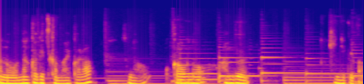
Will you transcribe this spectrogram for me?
あの何ヶ月か前からそのお顔の半分筋肉が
